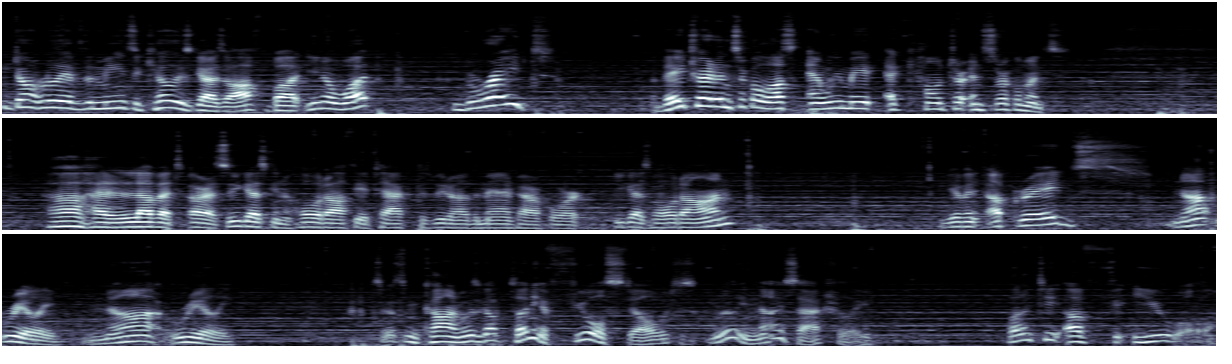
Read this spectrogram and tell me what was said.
don't really have the means to kill these guys off, but you know what? Great! They tried to encircle us, and we made a counter-encirclement. Oh, I love it. Alright, so you guys can hold off the attack because we don't have the manpower for it. You guys hold on. You have any upgrades? Not really. Not really. So got some convoys. We've got plenty of fuel still, which is really nice, actually. Plenty of fuel.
